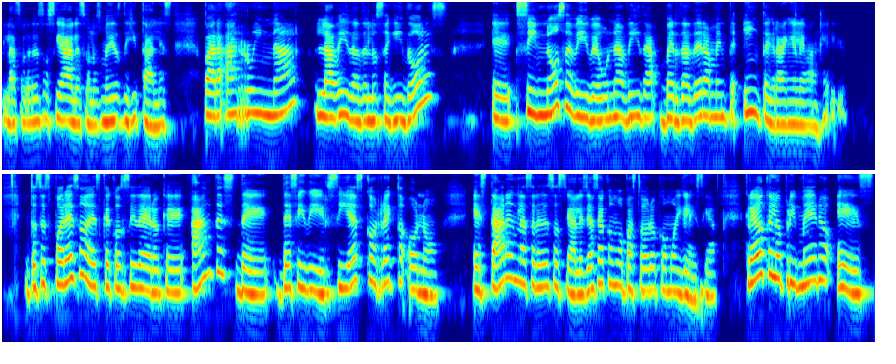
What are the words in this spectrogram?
las redes sociales o los medios digitales, para arruinar la vida de los seguidores eh, si no se vive una vida verdaderamente íntegra en el Evangelio. Entonces, por eso es que considero que antes de decidir si es correcto o no estar en las redes sociales, ya sea como pastor o como iglesia, creo que lo primero es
